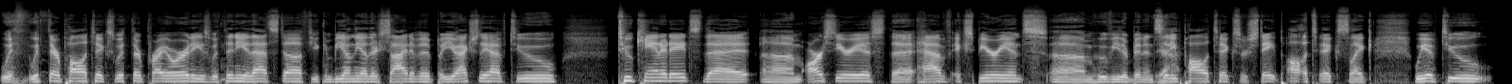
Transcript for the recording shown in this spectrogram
with with their politics, with their priorities, with any of that stuff. You can be on the other side of it, but you actually have two two candidates that um, are serious, that have experience, um, who've either been in city Yeah. politics or state politics. Like we have two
